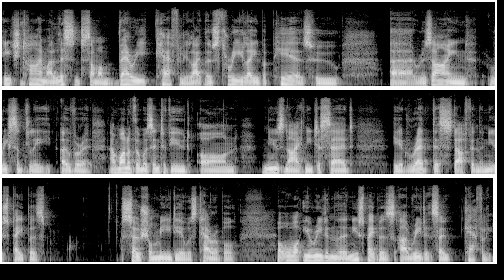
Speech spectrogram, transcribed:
each time I listen to someone very carefully, like those three Labour peers who uh, resigned recently over it, and one of them was interviewed on Newsnight, and he just said he had read this stuff in the newspapers. Social media was terrible. But what you read in the newspapers, I read it so carefully,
